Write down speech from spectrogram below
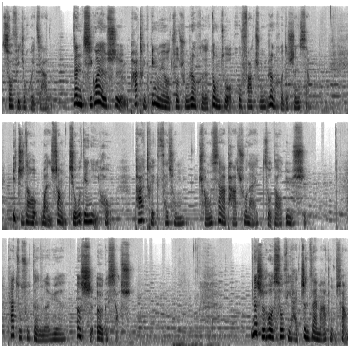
，Sophie 就回家了。但奇怪的是，Patrick 并没有做出任何的动作或发出任何的声响。一直到晚上九点以后，Patrick 才从床下爬出来，走到浴室。他足足等了约二十二个小时。那时候，Sophie 还正在马桶上，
